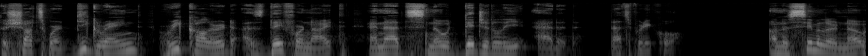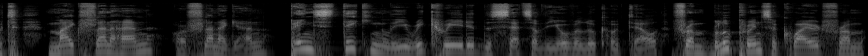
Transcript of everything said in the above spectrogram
The shots were degrained, recolored as day for night, and had snow digitally added. That's pretty cool. On a similar note, Mike Flanagan, or Flanagan, painstakingly recreated the sets of the Overlook Hotel from blueprints acquired from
